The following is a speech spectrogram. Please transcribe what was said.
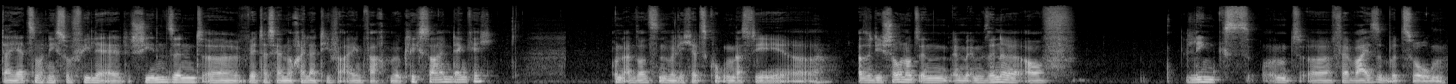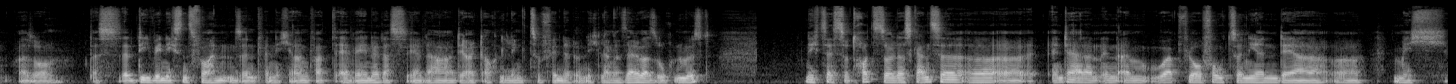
Da jetzt noch nicht so viele erschienen sind, wird das ja noch relativ einfach möglich sein, denke ich. Und ansonsten will ich jetzt gucken, dass die, also die Shownotes in, im, im Sinne auf Links und Verweise bezogen. Also dass die wenigstens vorhanden sind, wenn ich irgendwas erwähne, dass ihr da direkt auch einen Link zu findet und nicht lange selber suchen müsst. Nichtsdestotrotz soll das Ganze äh, hinterher dann in einem Workflow funktionieren, der äh, mich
